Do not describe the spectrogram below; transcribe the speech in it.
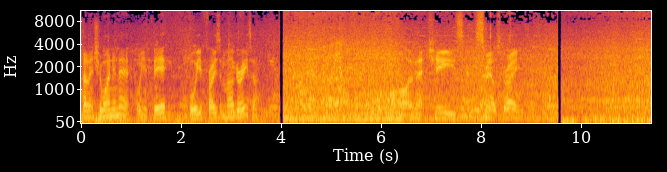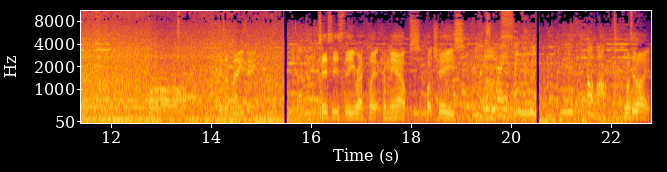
Balance your wine in there, or your beer, or your frozen margarita. Oh, look at that cheese. smells great. Oh, it's amazing. So this is the raclette from the Alps, hot cheese. It's great. Thank you. Oh wow. What's it like?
